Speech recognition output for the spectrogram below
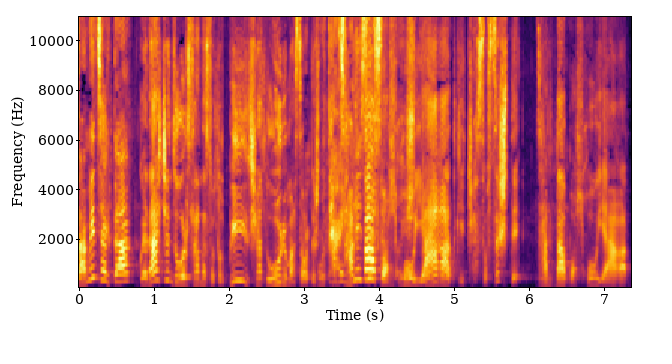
замын цагдаа Уу наа чин зүгээр санаа асуулга би шал өөр юм асуудаг шүү Цагдаа болох уу яагаад гэж асуусан шүү дээ. Цагдаа болох уу яагаад?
